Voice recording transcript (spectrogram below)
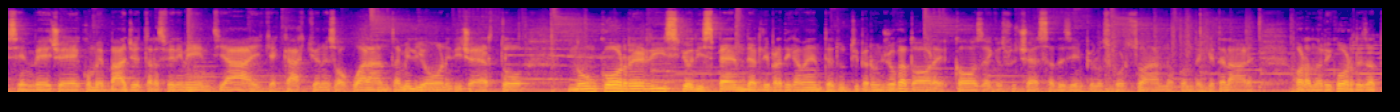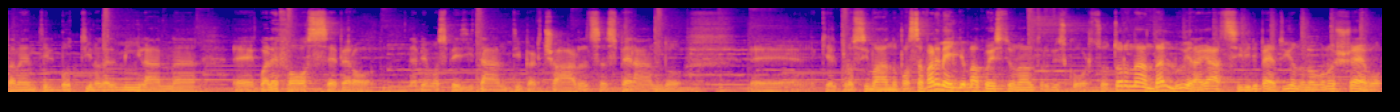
se invece come budget trasferimenti hai, che cacchio ne so, 40 milioni, di certo non corre il rischio di spenderli praticamente tutti per un giocatore, cosa che è successa ad esempio lo scorso anno con De Ketelare. Ora non ricordo esattamente il bottino del Milan eh, quale fosse, però ne abbiamo spesi tanti per Charles sperando eh, che il prossimo anno possa fare meglio, ma questo è un altro discorso. Tornando a lui, ragazzi, vi ripeto, io non lo conoscevo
